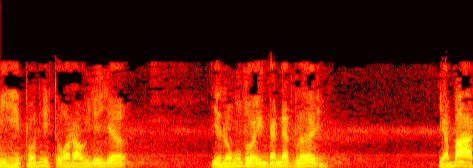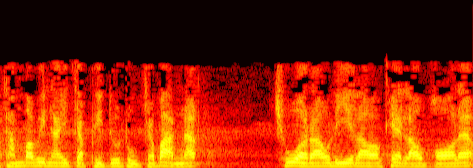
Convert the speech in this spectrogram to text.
มีเหตุผลในตัวเราเยอะๆอย่าหลงตัวเองกันนักเลย อย่าบ้าทำบาวินัยจับผิดดูถูกชาวบ้านนัก ชั่วเราดีเราแค่เราพอแล้ว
